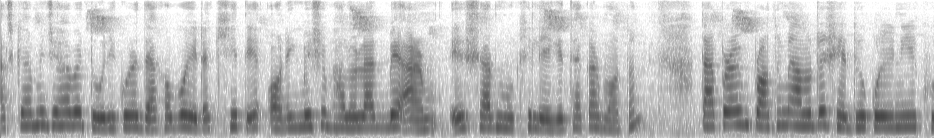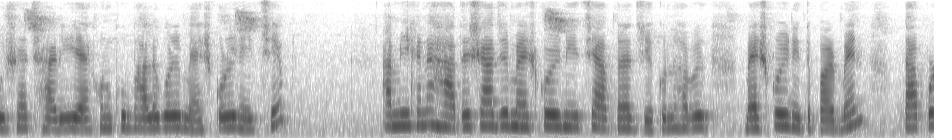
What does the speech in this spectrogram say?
আজকে আমি যেভাবে তৈরি করে দেখাবো, এটা খেতে অনেক বেশি ভালো লাগবে আর এর স্বাদ মুখে লেগে থাকার মতন। তারপর আমি প্রথমে আলুটা সেদ্ধ করে নিয়ে খোসা ছাড়িয়ে এখন খুব ভালো করে ম্যাশ করে নিচ্ছি। আমি এখানে হাতের সাহায্যে ম্যাশ করে নিয়েছি, আপনারা যে কোনোভাবে ম্যাশ করে নিতে পারবেন। তারপর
